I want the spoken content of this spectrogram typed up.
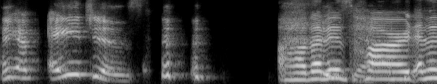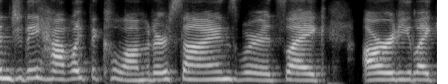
I have ages. Oh, that is yeah. hard. And then do they have like the kilometer signs where it's like already like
